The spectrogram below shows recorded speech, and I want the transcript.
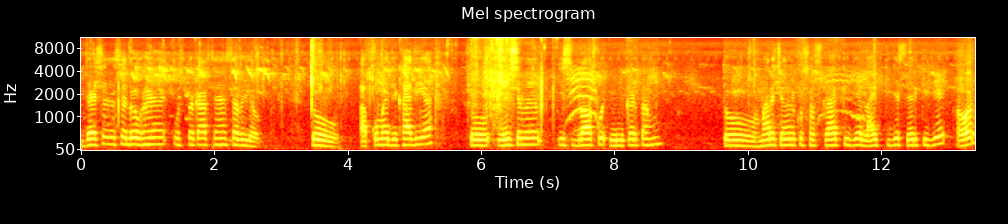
जैसे जैसे लोग हैं, उस प्रकार से हैं सभी लोग। तो आपको मैं दिखा दिया। तो यहीं से मैं इस ब्लॉग को एंड करता हूँ। तो हमारे चैनल को सब्सक्राइब कीजिए, लाइक कीजिए, शेयर कीजिए और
